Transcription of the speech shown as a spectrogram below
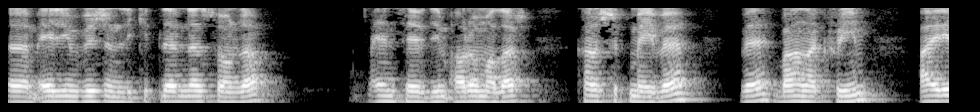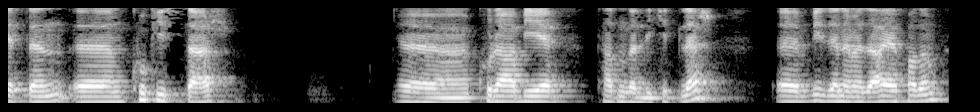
e, Alien Vision likitlerinden sonra en sevdiğim aromalar karışık meyve ve banana cream. Ayrıca e, Cookie Star e, kurabiye tadında likitler. E, bir deneme daha yapalım.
